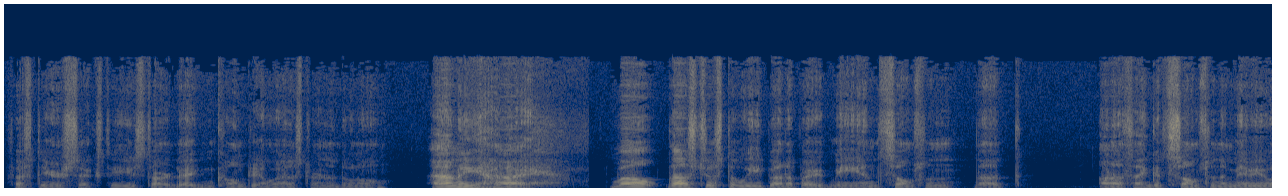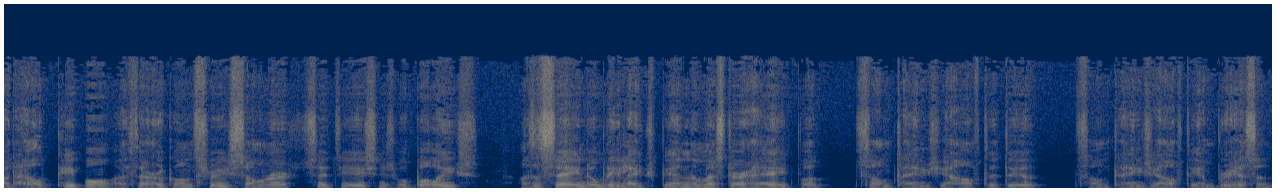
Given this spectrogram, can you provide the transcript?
50 or 60, you start liking country and western. I don't know. Anyhow, well, that's just a wee bit about me and something that and I think it's something that maybe would help people if they're going through similar situations with bullies. As I say, nobody likes being the Mr. Hyde, but sometimes you have to do it. Sometimes you have to embrace it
